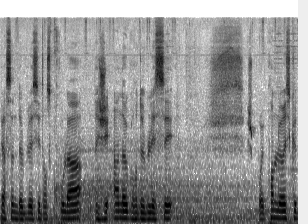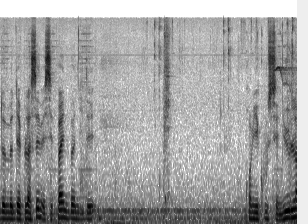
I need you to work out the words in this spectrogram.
Personne de blessé dans ce crew là. J'ai un ogre de blessé. Je pourrais prendre le risque de me déplacer, mais c'est pas une bonne idée. Premier coup, c'est nul.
